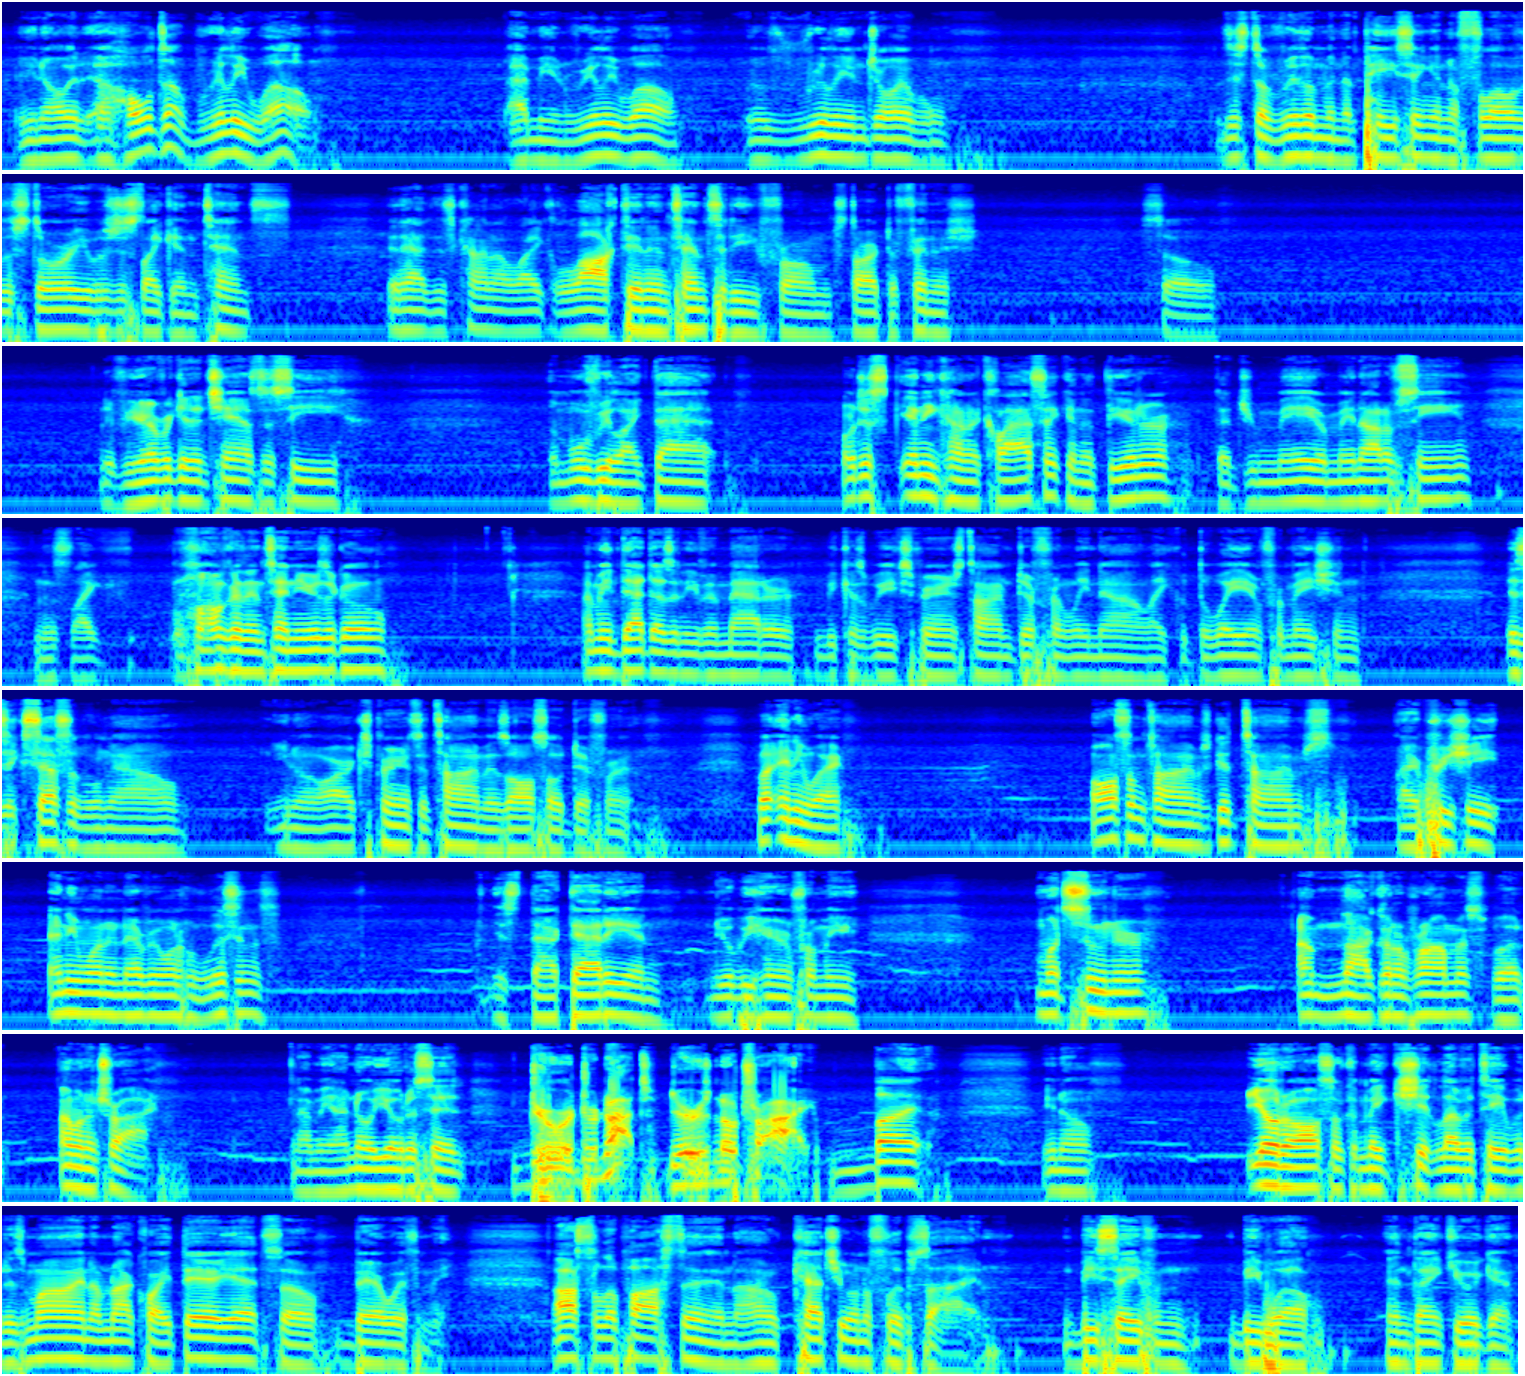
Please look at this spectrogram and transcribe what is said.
you know, it, it holds up really well. I mean, really well. It was really enjoyable just the rhythm and the pacing and the flow of the story was just like intense. It had this kind of like locked in intensity from start to finish. So if you ever get a chance to see a movie like that or just any kind of classic in a theater that you may or may not have seen and it's like longer than 10 years ago I mean, that doesn't even matter because we experience time differently now. Like the way information is accessible now, you know, our experience of time is also different. But anyway, awesome times, good times. I appreciate anyone and everyone who listens. It's Stack Daddy, and you'll be hearing from me much sooner. I'm not gonna promise, but I'm gonna try. I mean, I know Yoda said do or do not. There is no try. But, you know, Yoda also can make shit levitate with his mind. I'm not quite there yet, so bear with me. Hasta la pasta, and I'll catch you on the flip side. Be safe and be well. And thank you again.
